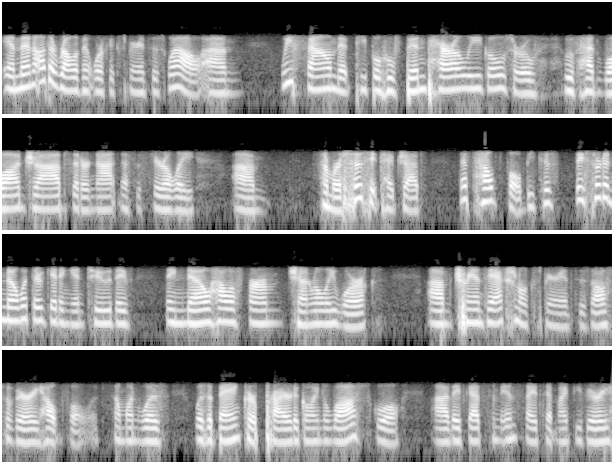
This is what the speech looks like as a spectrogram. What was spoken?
and then other relevant work experience as well. Um, we found that people who've been paralegals or who've had law jobs that are not necessarily um, summer associate type jobs, that's helpful because they sort of know what they're getting into. They they know how a firm generally works. Um, transactional experience is also very helpful. If someone was was a banker prior to going to law school, uh, they've got some insights that might be very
